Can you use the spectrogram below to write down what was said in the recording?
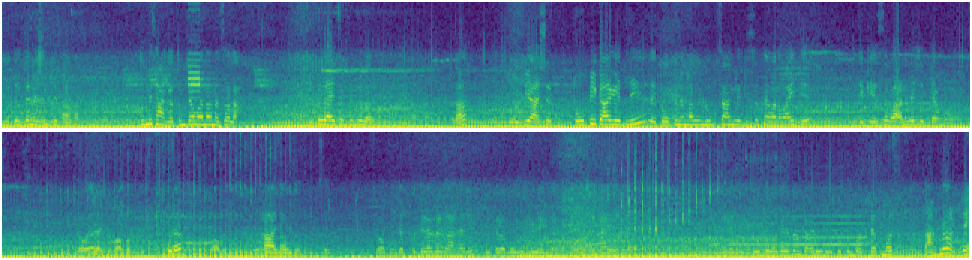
जिथे ते नशीब तिथे तुम्ही सांगा तुमच्या मनानं चला. जिथे जायचं तिथे जाऊ. हा? टोपी असे टोपी का घेतली? ते टोपीने मला लुक चांगले दिसत नाही मला माहिती आहे. ते केस वाढवायचे त्यामुळे. पुढं हा जाऊ जाऊ. चल. सो आपण त्या पुतळ्याकडे जाणार आहे बघून येऊ एकदा. फोटो वगैरे पण काढू लोक पण बघतात. मस्त चांगलं वाटते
